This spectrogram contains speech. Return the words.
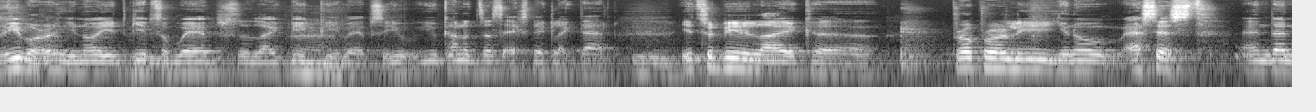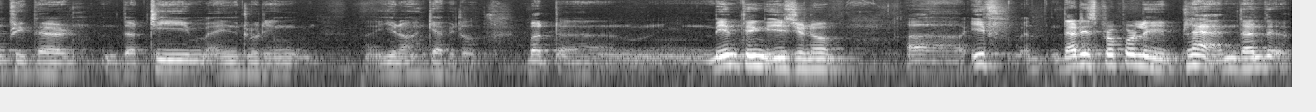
river you know it gives a waves like big Mm. waves you you cannot just expect like that. Mm. it should be like uh, properly you know assessed and then prepared the team including you know capital. But uh, main thing is you know uh, if that is properly planned then the,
